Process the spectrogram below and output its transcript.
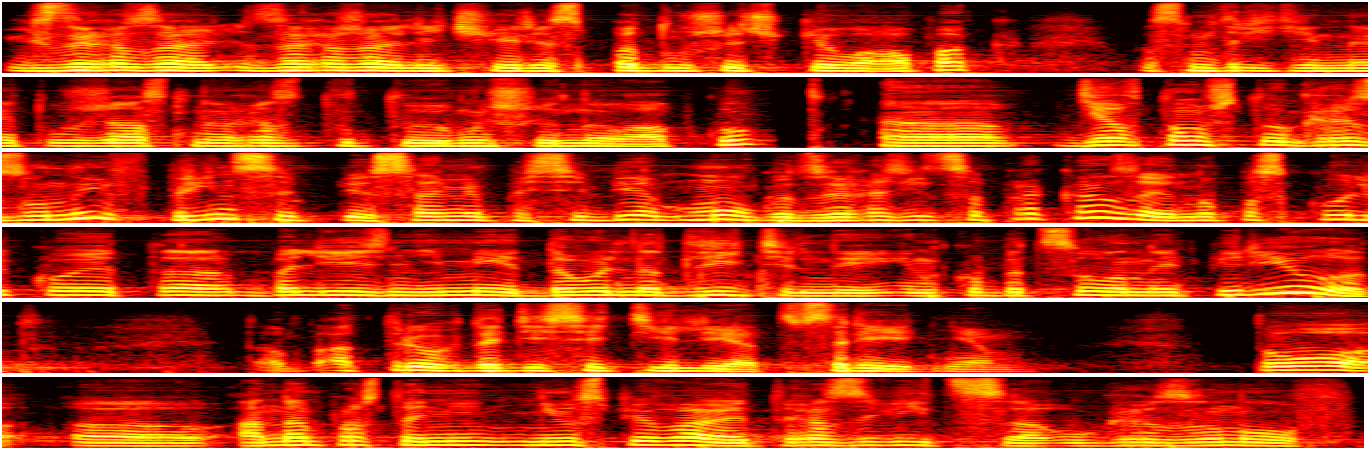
Их заражали, заражали через подушечки лапок. Посмотрите на эту ужасную раздутую мышиную лапку. А, дело в том, что грызуны, в принципе, сами по себе могут заразиться проказой, но поскольку эта болезнь имеет довольно длительный инкубационный период, от 3 до 10 лет в среднем, то э, она просто не, успевает развиться у грызунов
